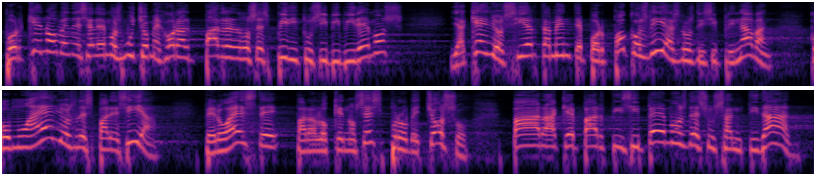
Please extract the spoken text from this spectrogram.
¿Por qué no obedeceremos mucho mejor al Padre de los Espíritus y viviremos? Y aquellos ciertamente por pocos días nos disciplinaban, como a ellos les parecía, pero a este para lo que nos es provechoso, para que participemos de su santidad.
